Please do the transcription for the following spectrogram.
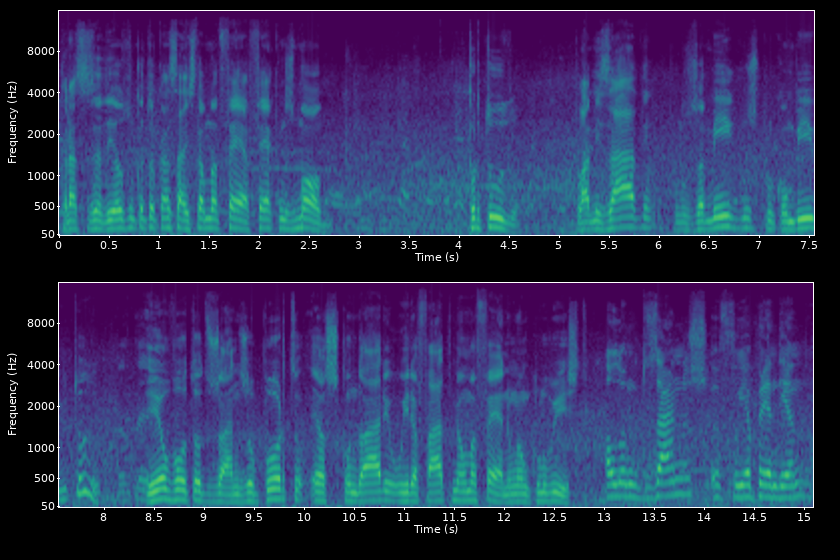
graças a Deus, nunca estou cansado. Isto é uma fé, a fé que nos move por tudo. Pela amizade, pelos amigos, pelo convívio, tudo. Eu vou todos os anos. O Porto é o secundário, o ir a Fátima é uma fé, não é um clubista. Ao longo dos anos fui aprendendo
